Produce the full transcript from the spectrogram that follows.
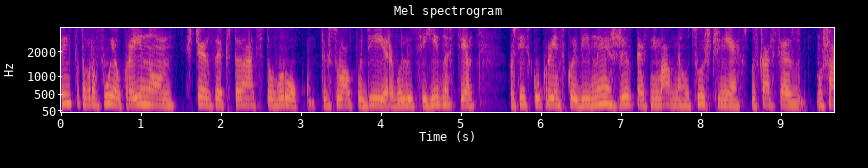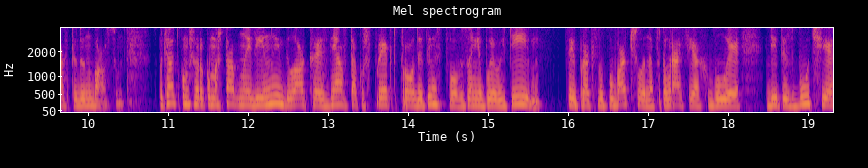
Він фотографує Україну ще з 2014 року. Фіксував події революції гідності російсько-української війни. Жив та знімав на Гуцульщині, спускався з у шахти Донбасу. З початком широкомасштабної війни Білак зняв також проєкт про дитинство в зоні бойових дій. Цей проект ви побачили на фотографіях. Були діти з Бучі,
